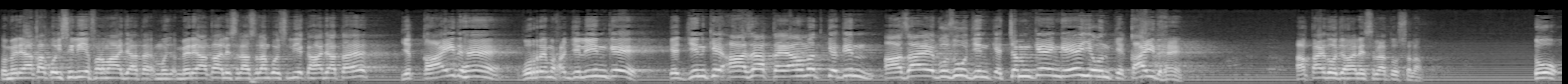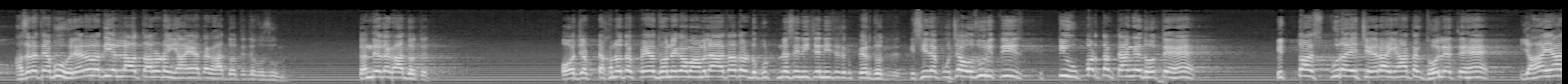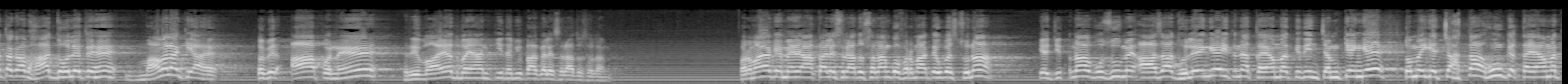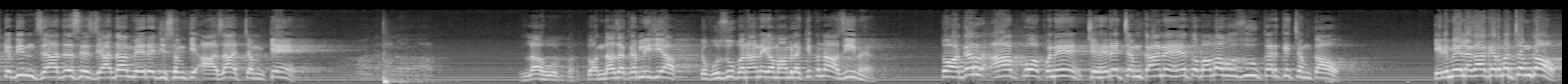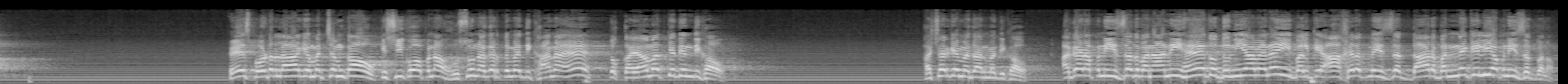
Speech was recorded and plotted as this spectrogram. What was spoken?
تو میرے آقا کو اسی لیے فرمایا جاتا ہے میرے آقا علیہ السلام کو اس لیے کہا جاتا ہے، یہ قائد ہیں غر محجلین کے کہ جن کے اعضا قیامت کے دن آزائے وضو جن کے چمکیں گے، یہ ان کے قائد ہیں۔ عقائد و جہاں علیہ السلاۃ والسلام۔ تو حضرت ابو حریر رضی اللہ تعالیٰ نے یہاں یہاں تک ہاتھ دھوتے تھے، وضو میں، کندھے تک ہاتھ دھوتے تھے۔ اور جب ٹخنوں تک پیر دھونے کا معاملہ آتا تو گھٹنے سے نیچے نیچے تک پیر دھوتے تھے۔ کسی نے پوچھا، حضور اتنی اتنی اوپر تک ٹانگیں دھوتے ہیں؟ اتنا پورا یہ چہرہ یہاں تک دھو لیتے ہیں، یہاں یہاں تک آپ ہاتھ دھو لیتے ہیں، معاملہ کیا ہے؟ تو پھر آپ نے روایت بیان کی نبی پاک علیہ السلاۃ والسلام فرمایا کہ میرے آقا علیہ السلاۃ والسلام کو فرماتے ہوئے سنا کہ جتنا وضو میں آزاد دھلیں گے، اتنا قیامت کے دن چمکیں گے۔ تو میں یہ چاہتا ہوں کہ قیامت کے دن زیادہ سے زیادہ میرے جسم کی آزاد چمکیں۔ اللہ اکبر۔ تو اندازہ کر لیجیے آپ کہ وضو بنانے کا معاملہ کتنا عظیم ہے۔ تو اگر آپ کو اپنے چہرے چمکانے ہیں تو بابا وضو کر کے چمکاؤ۔ کرمے لگا کر مت چمکاؤ۔ فیس پاؤڈر لگا کے مت چمکاؤ۔ کسی کو اپنا حسن اگر تمہیں دکھانا ہے تو قیامت کے دن دکھاؤ۔ حشر کے میدان میں دکھاؤ۔ اگر اپنی عزت بنانی ہے تو دنیا میں نہیں، بلکہ آخرت میں عزت دار بننے کے لیے اپنی عزت بناؤ۔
